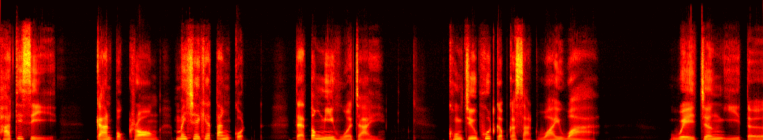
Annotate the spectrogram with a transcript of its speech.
พาร์ทที่ 4 การปกครองไม่ใช่แค่ตั้งกฎ แต่ต้องมีหัวใจ คงจิ้วพูดกับกษัตริย์ไว้ว่า เวเจิงอีเตอ๋อ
